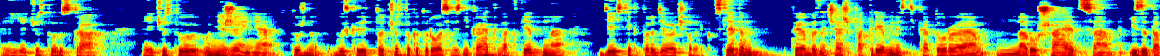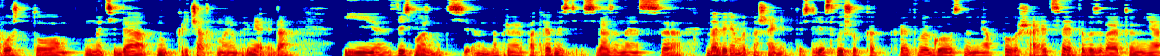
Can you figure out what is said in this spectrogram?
я чувствую страх, я чувствую унижение. Нужно высказать то чувство, которое у вас возникает в ответ на действие, которое делает человек. Следом ты обозначаешь потребность, которая нарушается из-за того, что на тебя ну, кричат, в моем примере, да, и здесь может быть, например, потребность, связанная с доверием в отношениях. То есть я слышу, как твой голос на меня повышается, это вызывает у меня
